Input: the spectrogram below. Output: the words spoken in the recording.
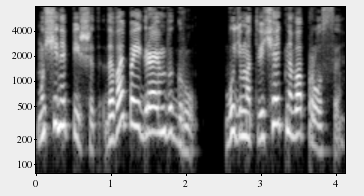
мужчина пишет «давай поиграем в игру». Будем отвечать на вопросы.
